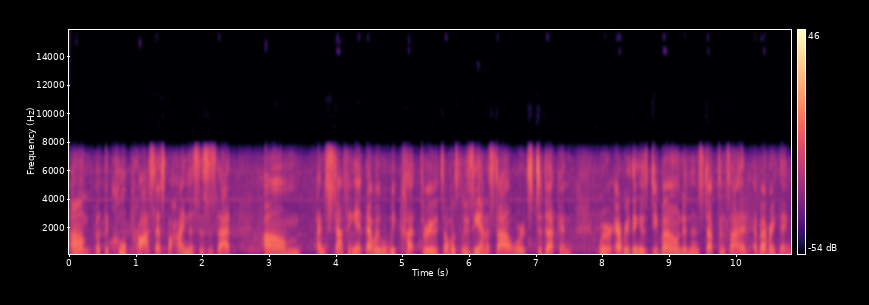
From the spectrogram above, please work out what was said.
Um, but the cool process behind this is, is that um, I'm stuffing it. That way, when we cut through, it's almost Louisiana style, where it's turducken, where everything is deboned and then stuffed inside of everything.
